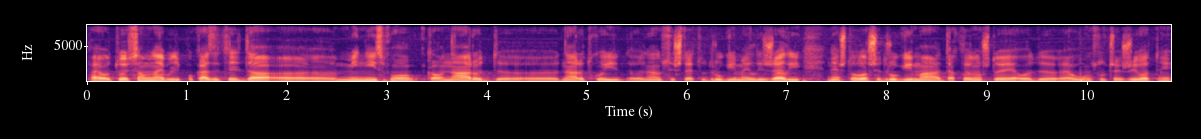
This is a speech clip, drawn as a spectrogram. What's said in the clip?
Pa evo, to je samo najbolji pokazatelj da e, mi nismo kao narod, e, narod koji nanosi štetu drugima ili želi nešto loše drugima. Dakle, ono što je od, evo, u ovom slučaju životne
